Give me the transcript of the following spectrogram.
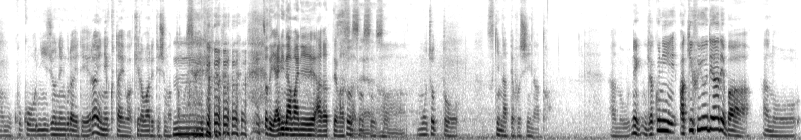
あのここ20年ぐらいでえらいネクタイは嫌われてしまったので、ちょっとやり玉に上がってましたね。そうそうそうそう。あもうちょっと好きになってほしいなと。ーあのね、逆に秋冬であれば、あの、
